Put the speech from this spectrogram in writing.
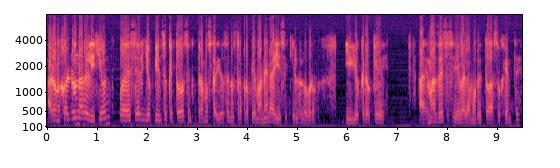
a lo mejor en una religión puede ser, yo pienso que todos encontramos a Dios a nuestra propia manera y ese quien lo logró. Y yo creo que además de eso se lleva el amor de toda su gente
